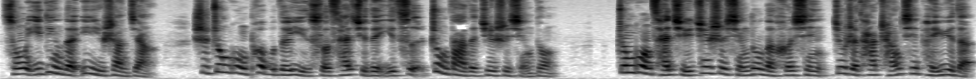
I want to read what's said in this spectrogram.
从一定的意义上讲，是中共迫不得已所采取的一次重大的军事行动。中共采取军事行动的核心，就是他长期培育的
